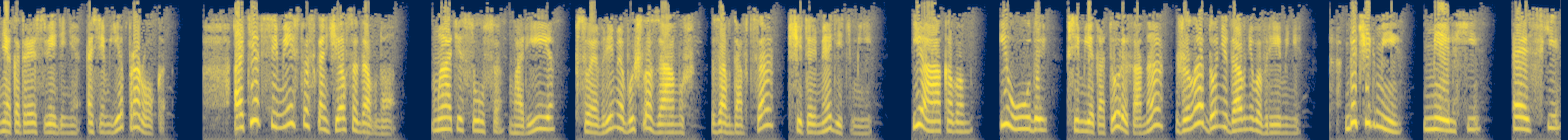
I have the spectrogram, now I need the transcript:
некоторые сведения о семье пророка. Отец семейства скончался давно. Мать Иисуса, Мария, в свое время вышла замуж за вдовца с четырьмя детьми. Иаковом, Иудой, в семье которых она жила до недавнего времени, дочерьми Мельхи, Эсхи,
